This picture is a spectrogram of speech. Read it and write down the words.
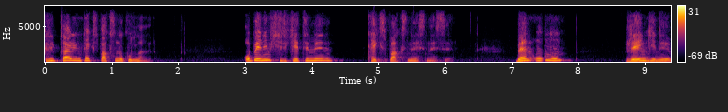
Cryptarium textbox'ını kullanırım. O benim şirketimin textbox nesnesi. Ben onun rengini,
